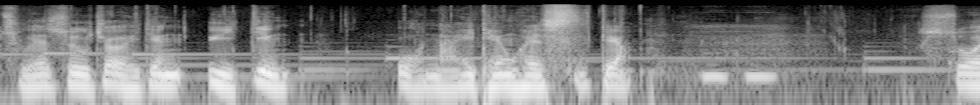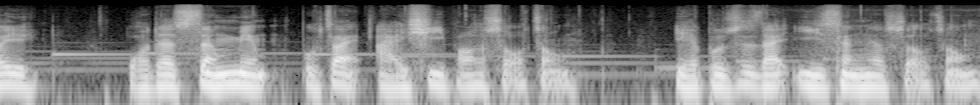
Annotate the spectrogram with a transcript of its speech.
主耶稣就已经预定我哪一天会死掉。所以我的生命不在癌细胞手中。也不是在医生的手中，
